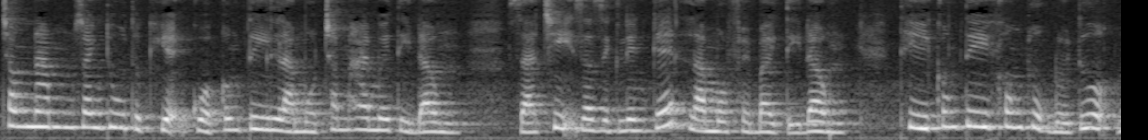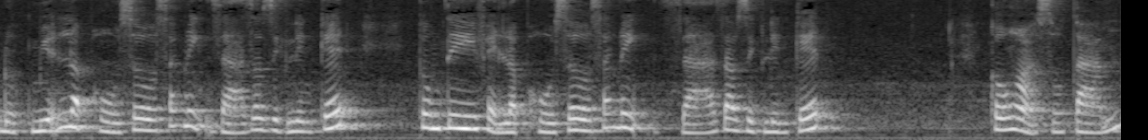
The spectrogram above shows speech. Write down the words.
Trong năm, doanh thu thực hiện của công ty là 120 tỷ đồng, giá trị giao dịch liên kết là 1,7 tỷ đồng, thì công ty không thuộc đối tượng được miễn lập hồ sơ xác định giá giao dịch liên kết. Công ty phải lập hồ sơ xác định giá giao dịch liên kết. Câu hỏi số 8.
